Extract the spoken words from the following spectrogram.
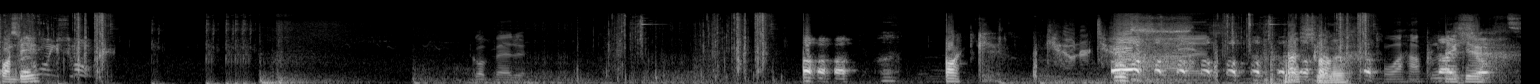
One B. Throwing better. Gå B du. Fuck. Nice, Gunnar. What happened? nice Thank you. shot.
